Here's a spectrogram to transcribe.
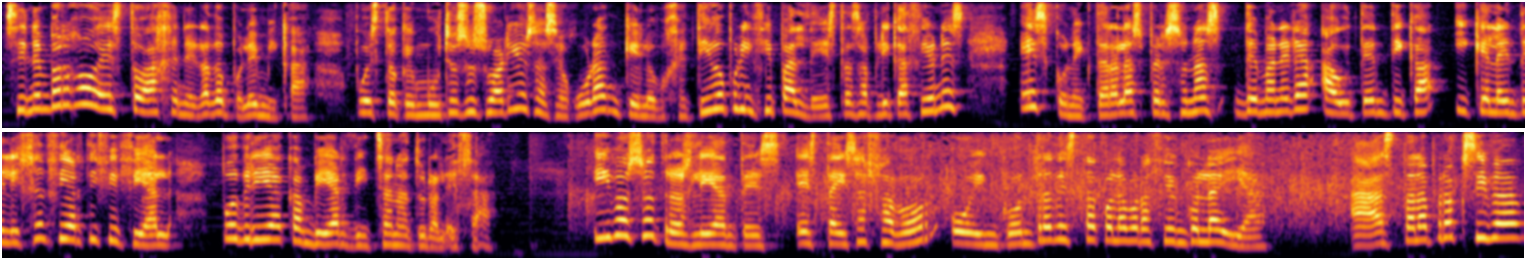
Sin embargo, esto ha generado polémica, puesto que muchos usuarios aseguran que el objetivo principal de estas aplicaciones es conectar a las personas de manera auténtica y que la inteligencia artificial podría cambiar dicha naturaleza. ¿Y vosotros, liantes, estáis a favor o en contra de esta colaboración con la IA? ¡Hasta la próxima!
